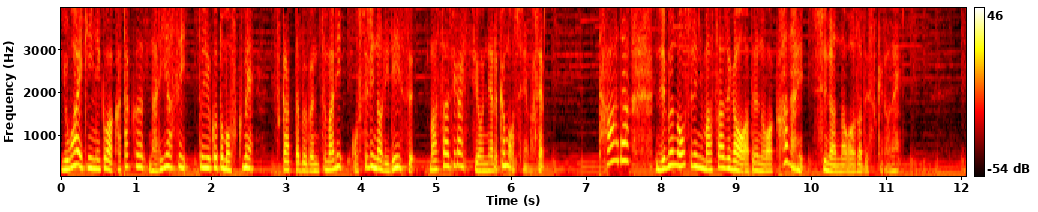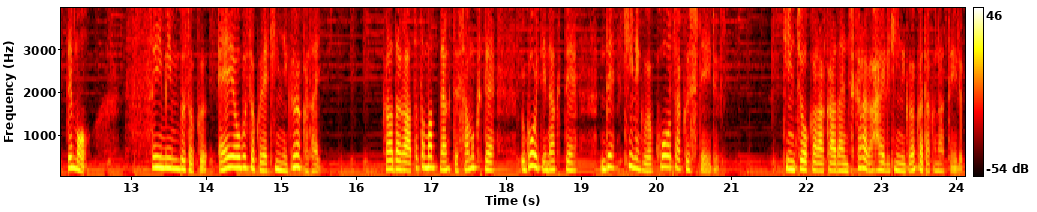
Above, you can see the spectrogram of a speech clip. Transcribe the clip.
弱い筋肉は硬くなりやすいということも含め、使った部分、つまりお尻のリリース、マッサージが必要になるかもしれません。ただ、自分のお尻にマッサージガンを当てるのはかなり至難な技ですけどね。でも、睡眠不足、栄養不足で筋肉が硬い。体が温まってなくて寒くて、動いていなくて、で、筋肉が膠着している。緊張から体に力が入る筋肉が硬くなっている。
